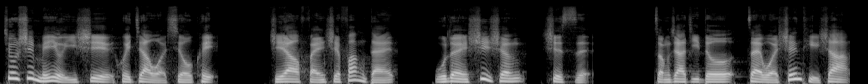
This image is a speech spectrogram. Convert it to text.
就是没有一事会叫我羞愧，只要凡事放胆。无论是生是死，总叫基督在我身体上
